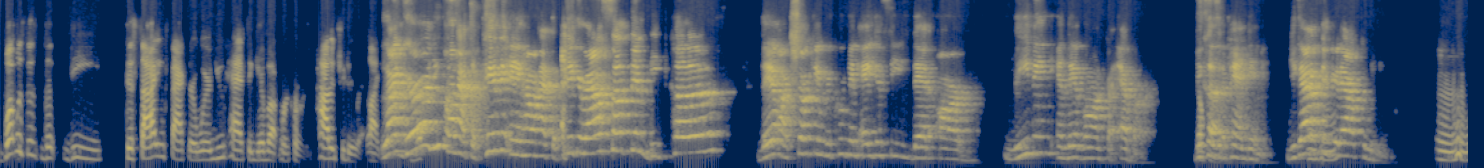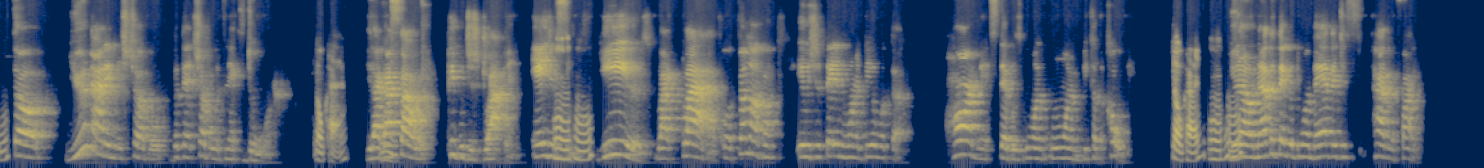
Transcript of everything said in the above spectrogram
What was the, the the deciding factor where you had to give up recruiting? How did you do it? Like, like girl, you're gonna have to pivot and gonna have to figure out something because there are trucking recruitment agencies that are leaving and they're gone forever because okay. of the pandemic. You got to mm-hmm. figure it out for me. Mm-hmm. So you're not in this trouble, but that trouble is next door. Okay. You like mm-hmm. I saw people just dropping agencies mm-hmm. years like flies, or some of them it was just they didn't want to deal with the hardness that was going on because of COVID. Okay. Mm-hmm. You know, not that they were doing bad, they just tired of the fight.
